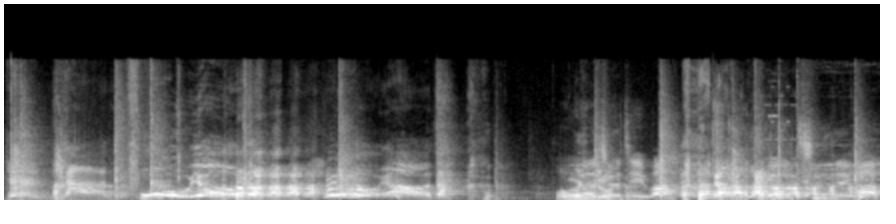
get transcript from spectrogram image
괜찮아. 보여줘. 보여줘. 너무 힘들었다. 보여주지 마. 보여주지 마.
